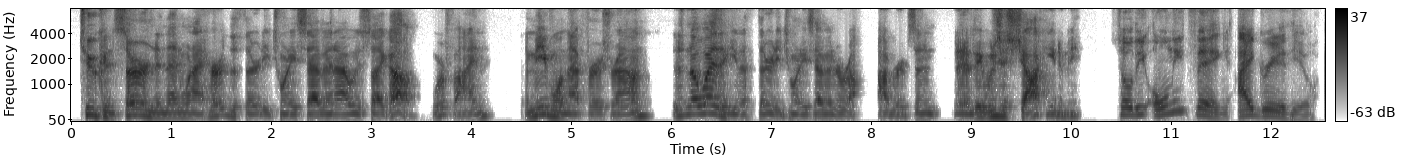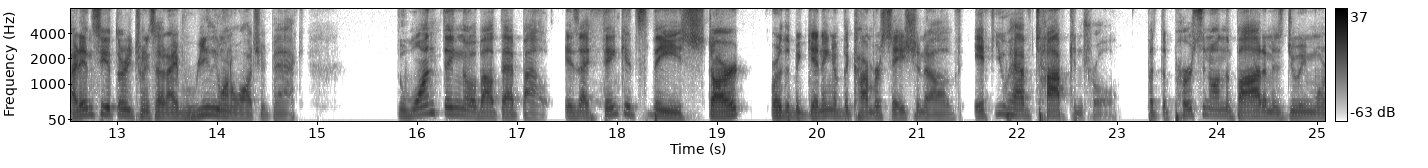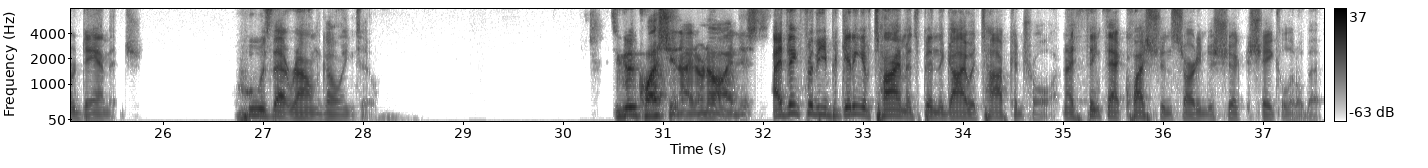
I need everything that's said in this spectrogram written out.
too concerned. And then when I heard the 30 27, I was like, oh, we're fine. Emeev won that first round. There's no way they give a 30 27 to Roberts. And it was just shocking to me. So the only thing I agree with you, I didn't see a 30 27. I really want to watch it back. The one thing though about that bout is I think it's the start or the beginning of the conversation of if you have top control, but the person on the bottom is doing more damage, who is that round going to? It's a good question. I don't know. I just, I think for the beginning of time, it's been the guy with top control. And I think that question's starting to shake, shake a little bit.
